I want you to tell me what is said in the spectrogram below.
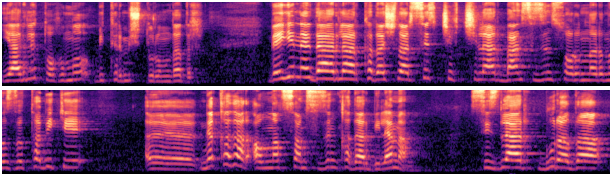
Yerli tohumu bitirmiş durumdadır. Ve yine değerli arkadaşlar siz çiftçiler ben sizin sorunlarınızı tabii ki e, ne kadar anlatsam sizin kadar bilemem. Sizler burada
